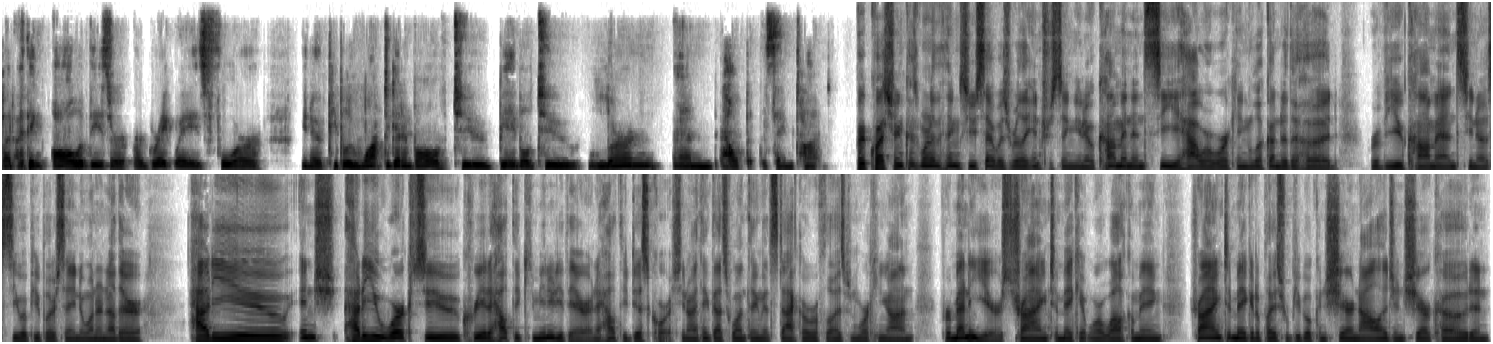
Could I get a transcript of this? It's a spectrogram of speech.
But i think all of these are, are great ways for you know people who want to get involved to be able to learn and help at the same time. Quick question because one of the things you said was really interesting you know come in and see how we're working look under the hood review comments you know see what people are saying to one another how do you ins- how do you work to create a healthy community there and a healthy discourse? You know, I think that's one thing that Stack Overflow has been working on for many years, trying to make it more welcoming, trying to make it a place where people can share knowledge and share code and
